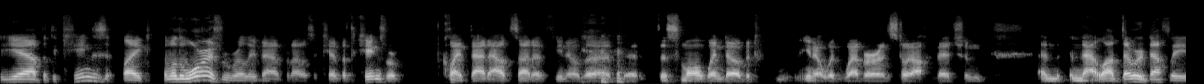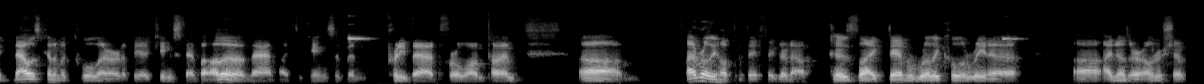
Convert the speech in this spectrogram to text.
yeah, but the Kings, like, well, the Warriors were really bad when I was a kid, but the Kings were quite bad outside of you know the the, the, small window between you know with Webber and Stojakovic and and, and that lot. There were definitely that was kind of a cool era to be a Kings fan. But other than that, like the Kings have been pretty bad for a long time. Um, I really hope that they figure it out because like they have a really cool arena. Uh, I know their ownership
